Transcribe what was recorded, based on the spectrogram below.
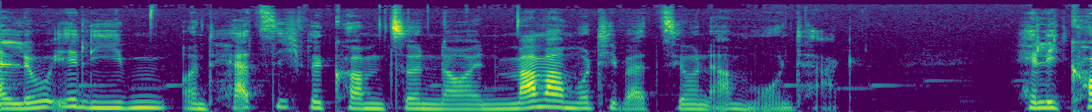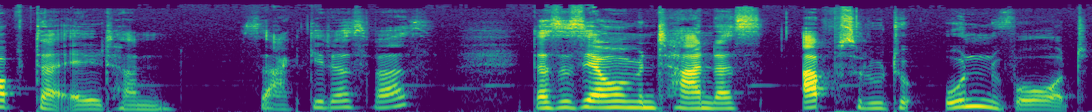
Hallo ihr Lieben und herzlich willkommen zur neuen Mama Motivation am Montag. Helikoptereltern, sagt ihr das was? Das ist ja momentan das absolute Unwort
